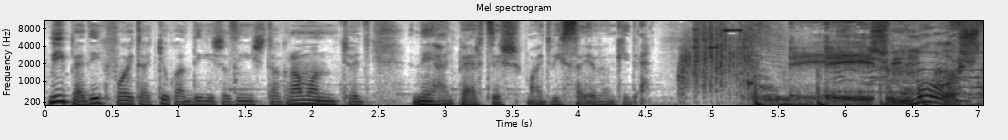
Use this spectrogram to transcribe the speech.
mi pedig folytatjuk addig is az Instagramon, úgyhogy néhány perc is majd visszajövünk ide. És most...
